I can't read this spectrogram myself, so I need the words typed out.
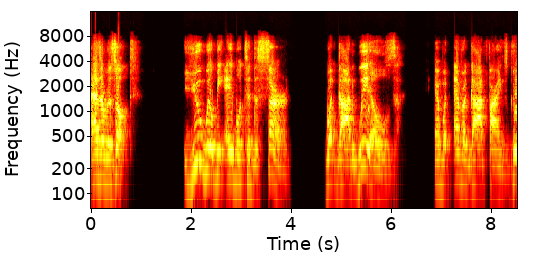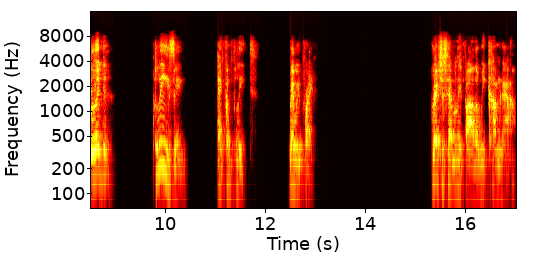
As a result, you will be able to discern what God wills and whatever God finds good, pleasing, and complete. May we pray. Gracious Heavenly Father, we come now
